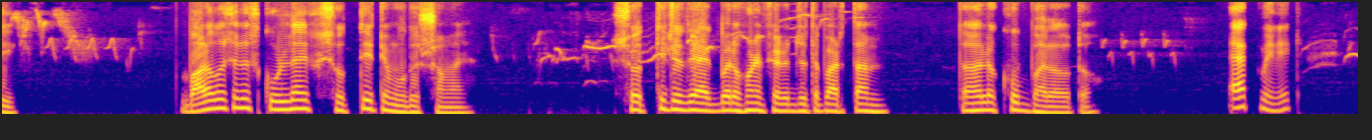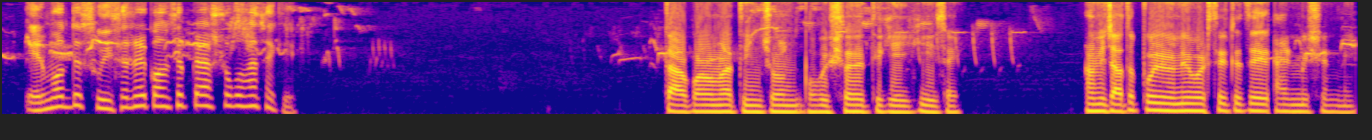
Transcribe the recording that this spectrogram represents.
সত্যি। বারো বছরের স্কুল লাইফ সত্যি একটা মধুর সময়। সত্যি যদি একবার ওখানে ফেরত যেতে পারতাম, তাহলে খুব ভালো হতো। এক মিনিট, এর মধ্যে সুইসাইডের কনসেপ্টটা আসলো কোথা থেকে? তারপর আমরা তিনজন ভবিষ্যতের দিকে এগিয়ে যাই। আমি যাদবপুর ইউনিভার্সিটিতে অ্যাডমিশন নিই।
